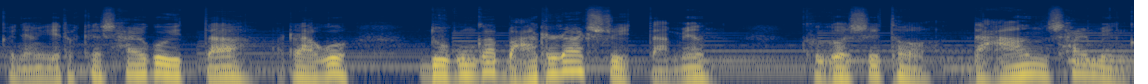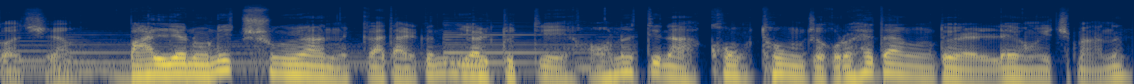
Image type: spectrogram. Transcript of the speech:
그냥 이렇게 살고 있다 라고 누군가 말을 할 수 있다면 그것이 더 나은 삶인 거죠. 말년운이 중요한 까닭은 12띠 어느 띠나 공통적으로 해당될 내용이지만은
